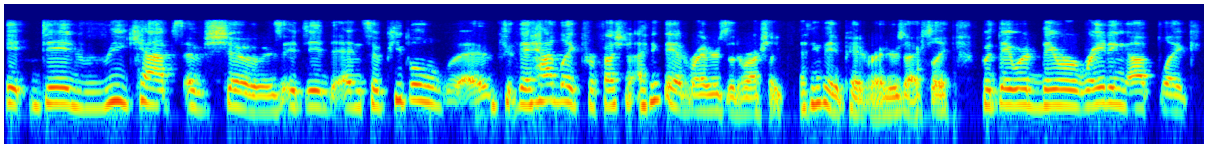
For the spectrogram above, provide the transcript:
It did recaps of shows. It did, and so people uh, they had like professional. I think they had writers that were actually. I think they had paid writers actually, but they were they were rating up like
